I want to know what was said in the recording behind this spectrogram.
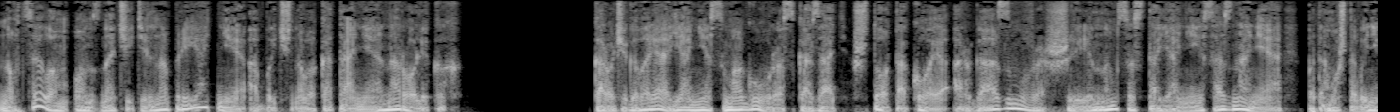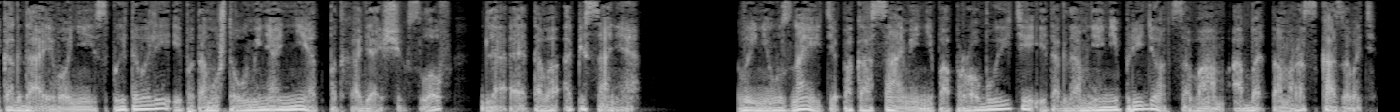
но в целом он значительно приятнее обычного катания на роликах. Короче говоря, я не смогу рассказать, что такое оргазм в расширенном состоянии сознания, потому что вы никогда его не испытывали и потому что у меня нет подходящих слов для этого описания. Вы не узнаете, пока сами не попробуете, и тогда мне не придется вам об этом рассказывать.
